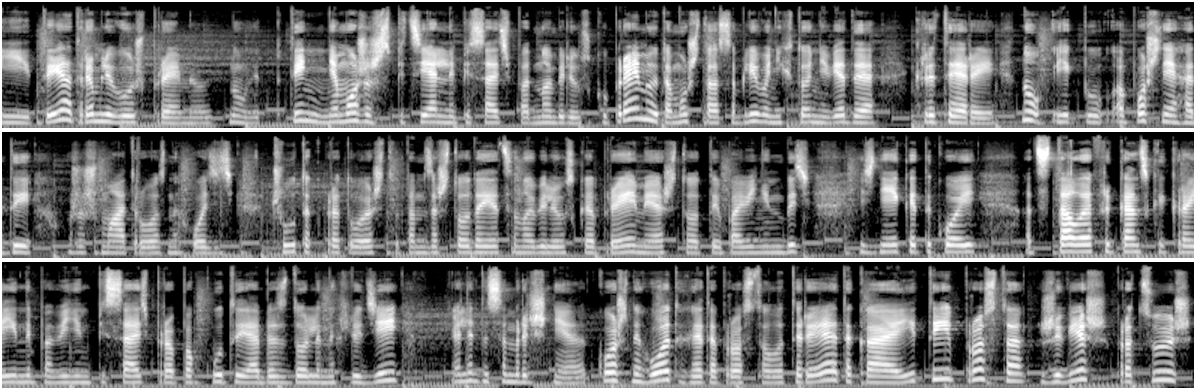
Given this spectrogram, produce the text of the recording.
і ты атрымліваеш прэмію ну ты не можаш спецыяльна пісаць под нобелеўскую прэмію тому что асабліва ніхто не ведае крытэрыі ну як бы апошнія гады ўжо шмат розных ходзіць чутак про тое что там за што даецца нобелеўская прэмія что ты павінен быць з нейкай такой адсталай афрыканскай краіны павінен пісаць про пакуты абяздоленых людзей. Але насамрэчне кожны год гэта просто латарэя такая і ты просто жывеш працуеш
